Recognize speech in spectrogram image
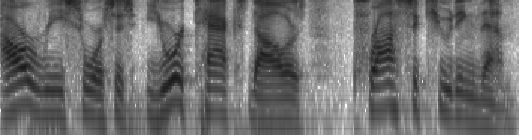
our resources, your tax dollars, prosecuting them.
